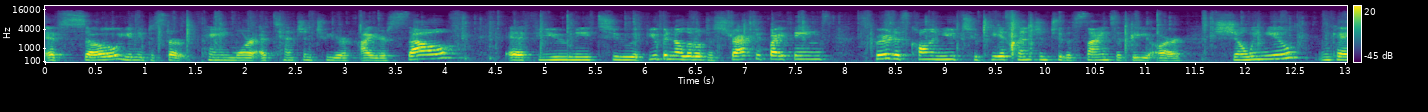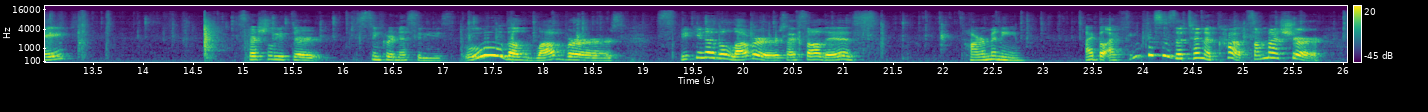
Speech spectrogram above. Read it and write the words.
If so, you need to start paying more attention to your higher self. If you need to, if you've been a little distracted by things, Spirit is calling you to pay attention to the signs that they are showing you, okay? Especially if they're synchronicities. Ooh, the lovers. Speaking of the lovers, I saw this. Harmony. I, I think this is the Ten of Cups. I'm not sure.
